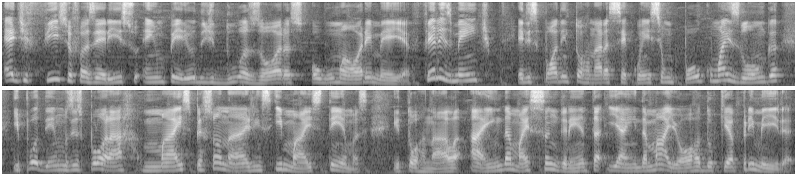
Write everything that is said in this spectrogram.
é difícil fazer isso em um período de duas horas ou uma hora e meia. Felizmente, eles podem tornar a sequência um pouco mais longa e podemos explorar mais personagens e mais temas, e torná-la ainda mais sangrenta e ainda maior do que a primeira.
